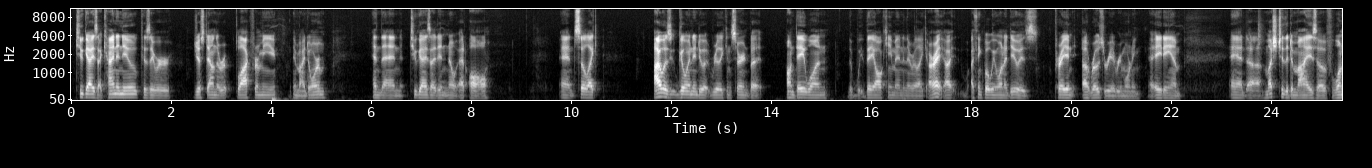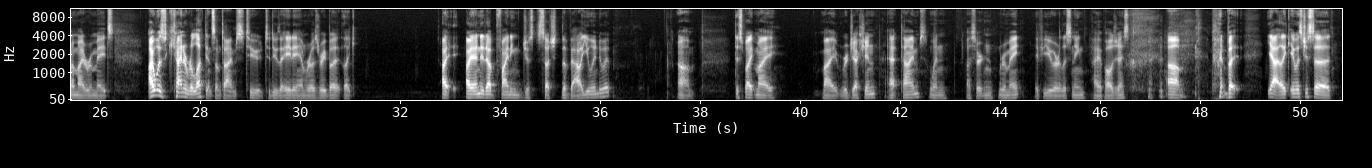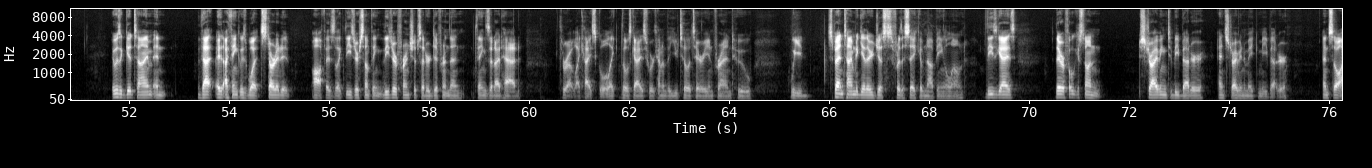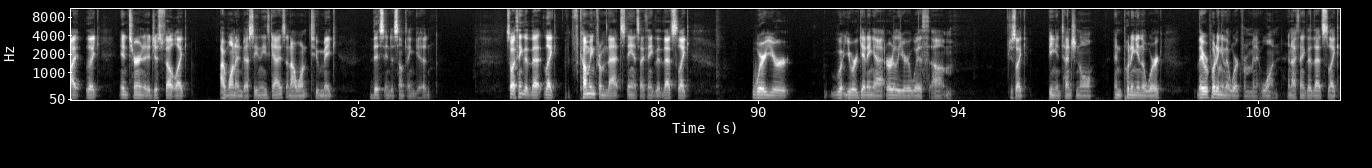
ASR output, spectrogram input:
two guys I kind of knew because they were just down the block from me in my dorm, and then two guys I didn't know at all. And so like I was going into it really concerned, but on day one, they all came in and they were like, "All right, I I think what we want to do is pray in a rosary every morning at 8 a.m." And uh, much to the demise of one of my roommates, I was kind of reluctant sometimes to to do the 8 a.m. rosary, but like I I ended up finding just such the value into it. Um, despite my my rejection at times when a certain roommate, if you are listening, I apologize. um, but yeah, like it was just a, it was a good time, and that I I think was what started it off as like these are something these are friendships that are different than things that I'd had throughout like high school, like those guys who were kind of the utilitarian friend who we'd spend time together just for the sake of not being alone. These guys they were focused on striving to be better and striving to make me better. And so I like in turn it just felt like I want to invest in these guys and I want to make this into something good. So I think that that like coming from that stance, I think that that's like where you're what you were getting at earlier with um just like being intentional and putting in the work. They were putting in the work from minute one. And i think that that's like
